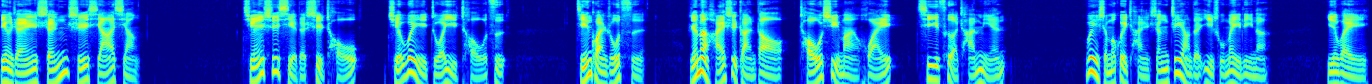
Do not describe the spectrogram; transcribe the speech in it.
令人神驰遐想。全诗写的是愁，却未着一愁字。尽管如此，人们还是感到愁绪满怀，凄恻缠绵。为什么会产生这样的艺术魅力呢？因为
